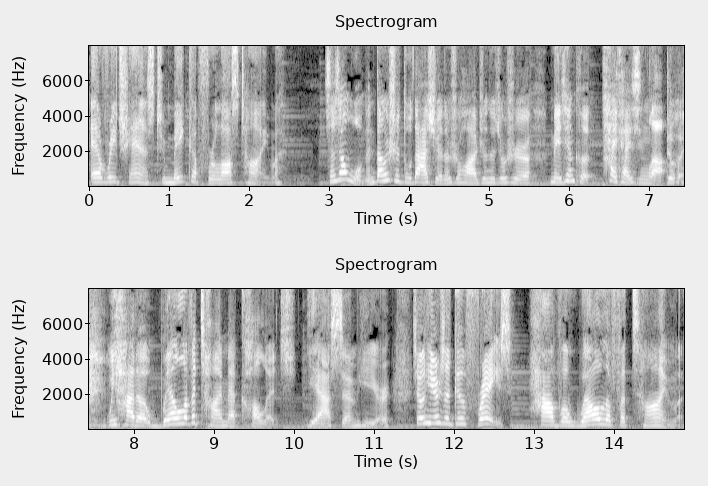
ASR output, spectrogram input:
every chance to make up for lost time. 想想我们当时读大学的时候啊，真的就是每天可太开心了。对，We had a whale of a time at college. Yeah, same here. So here's a good phrase have a whale of a time.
